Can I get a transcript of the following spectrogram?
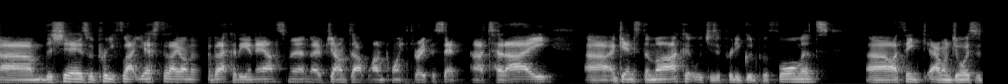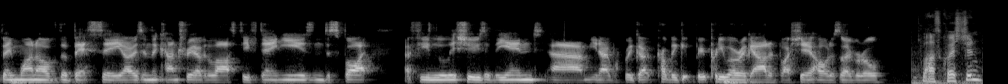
Um, the shares were pretty flat yesterday on the back of the announcement. They've jumped up 1.3% uh, today uh, against the market, which is a pretty good performance. Uh, I think Alan Joyce has been one of the best CEOs in the country over the last 15 years, and despite a few little issues at the end, um, you know, we got probably pretty well regarded by shareholders overall. Last question:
